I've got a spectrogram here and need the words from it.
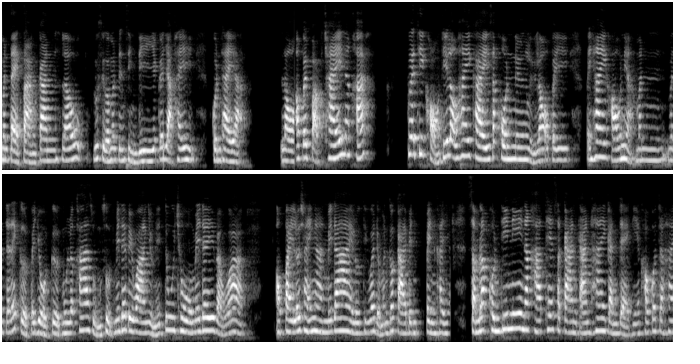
มันแตกต่างกันแล้วรู้สึกว่ามันเป็นสิ่งดีก็อยากให้คนไทยอะลองเอาไปปรับใช้นะคะ เพื่อที่ของที่เราให้ใครสักคนหนึ่งหรือเราเอาไปไปให้เขาเนี่ยมันมันจะได้เกิดประโยชน์เกิดมูลค่าสูงสุด ไม่ได้ไปวางอยู่ในตู้โชว์ ไม่ได้แบบว่า เอาไปแล้วใช้งานไม่ได้โรตีว่าเดี๋ยวมันก็กลายเป็นเป็นขยะสำหรับคนที่นี่นะคะ เทศกาลการให้การแจกเนี้ยเขาก็จะให้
